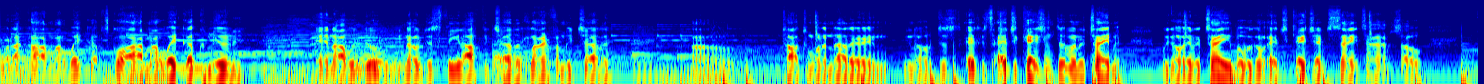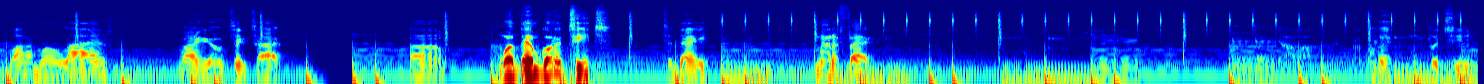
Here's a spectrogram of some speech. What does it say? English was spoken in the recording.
What i call my wake up squad my wake up community. And all we do you know just feed off each other learn from each other um, talk to one another and you know just it's education through entertainment. We're gonna entertain but we're gonna educate you at the same time. So while i'm on live right here on tiktok um, one thing I'm going to teach today, matter of fact, quick, put you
